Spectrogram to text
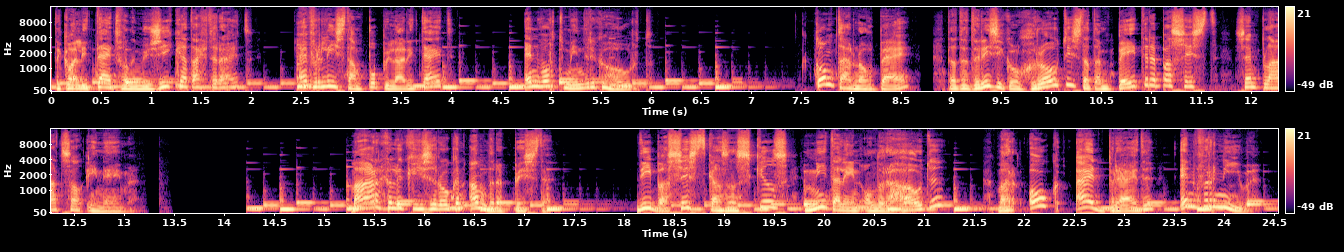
De kwaliteit van de muziek gaat achteruit, hij verliest aan populariteit en wordt minder gehoord. Komt daar nog bij dat het risico groot is dat een betere bassist zijn plaats zal innemen. Maar gelukkig is er ook een andere piste. Die bassist kan zijn skills niet alleen onderhouden, maar ook uitbreiden en vernieuwen.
